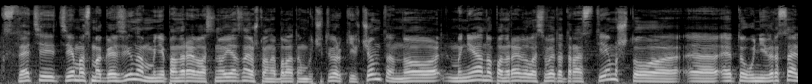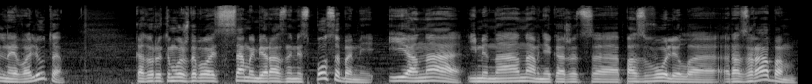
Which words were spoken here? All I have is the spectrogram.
Кстати, тема с магазином мне понравилась. Ну, я знаю, что она была там в четверке и в чем-то, но мне оно понравилось в этот раз тем, что э, это универсальная валюта которую ты можешь добывать самыми разными способами, и она, именно она, мне кажется, позволила разрабам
